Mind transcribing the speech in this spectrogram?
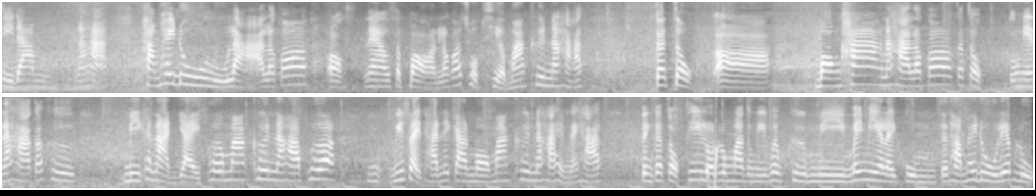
สีดำนะคะทำให้ดูหรูหราแล้วก็ออกแนวสปอร์ตแล้วก็โฉบเฉี่ยวมากขึ้นนะคะ กระจกออมองข้างนะคะ แล้วก็กระจกตรงนี้นะคะก็คือมีขนาดใหญ่เพิ่มมากขึ้นนะคะ เพื่อวิสัยทัศน์ในการมองมากขึ้นนะคะเห็นไหมคะ เป็นกระจกที่ลดลงมาตรงนี้แบบคือมีไม่มีอะไรคุม จะทำให้ดูเรียบหรู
